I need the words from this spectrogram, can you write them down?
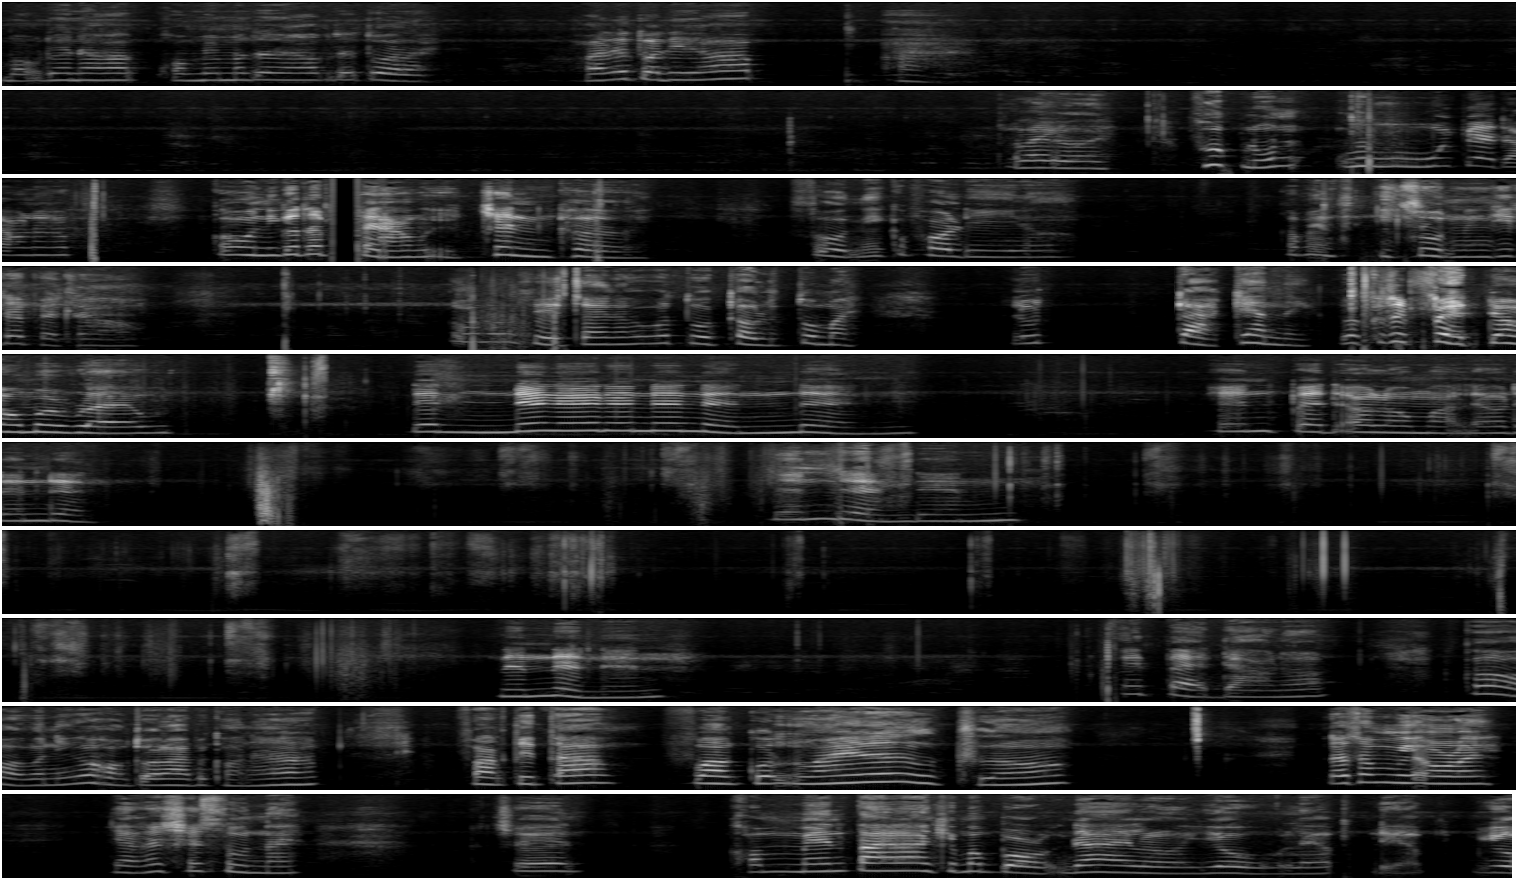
บอกด้วยนะครับ คอมเมนต์มาด้วยนะครับได้ตัวอะไรขอได้ตัวดีครับอ่าตัวอะไรเอ่ยพึบลุ้นโอ้ยแปดดาวนะครับ ก็วันนี้ก็ได้แปดดาวอีกเช่นเคย สูตรนี้ก็พอดีนะ ก็เป็นอีกสูตรหนึ่งที่ได้แปดดาว ก็ไม่ต้องเสียใจนะครับว่าตัวเก่าหรือตัวใหม่รู้กาแค่ไหนแล้วก็ได้แปดดาวมาแล้วเด่นเด่นเด่นเด่นเด่นเด่นเด่นเด่นแปดดาวเรามาแล้วเด่นเด่นเด่นเด่นเด่น น้นเด่นเน้นให้แปดดาวนะครับ ก็วันนี้ก็ขอตัวลาไปก่อนนะครับ ฝากติดตาม ฝากกดไลค์นะเขือแล้วถ้ามีอะไร อยากให้ใช้สูตรไหนเชิญคอมเมนต์ใต้ล่างคลิปมาบอกได้เลยโยแล้วเดี๋ยวโย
